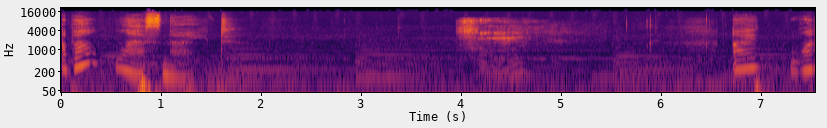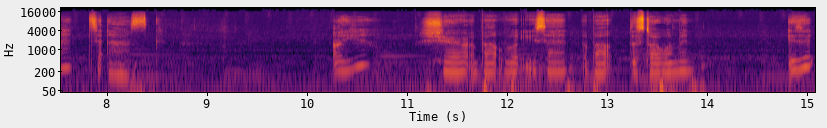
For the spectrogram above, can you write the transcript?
about last night, wanted to ask Are you sure about what you said about the Star Woman? Is it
